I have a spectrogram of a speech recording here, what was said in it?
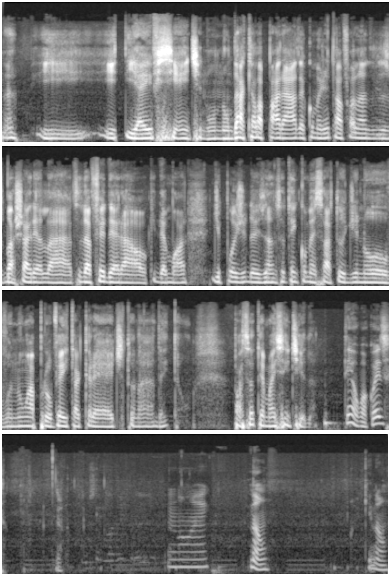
Né? E, e, e, é eficiente, não, não dá aquela parada como a gente estava falando dos bacharelados, da federal, que demora, depois de dois anos você tem que começar tudo de novo, não aproveita crédito, nada. Então, passa a ter mais sentido. Tem alguma coisa? Não é. Não. Aqui não.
